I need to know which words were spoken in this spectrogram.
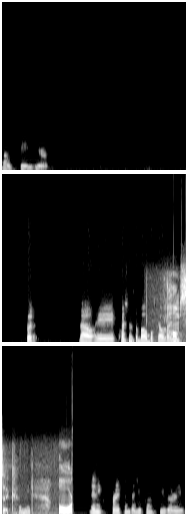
Okay, here. Good. Now, uh, questions about vocabulary? Homesick. Any, Or any expression that you consider is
